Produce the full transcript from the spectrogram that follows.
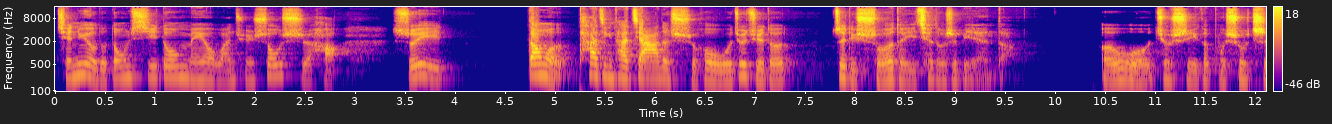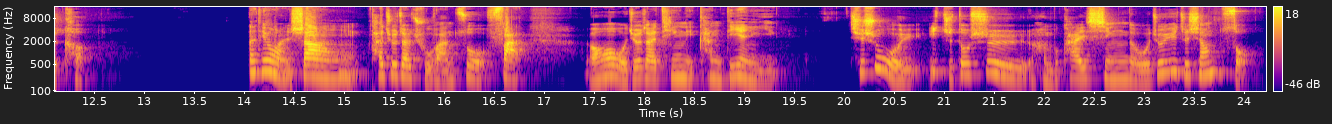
前女友的东西都没有完全收拾好，所以当我踏进他家的时候，我就觉得这里所有的一切都是别人的，而我就是一个不速之客。那天晚上，他就在厨房做饭，然后我就在厅里看电影。其实我一直都是很不开心的，我就一直想走。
